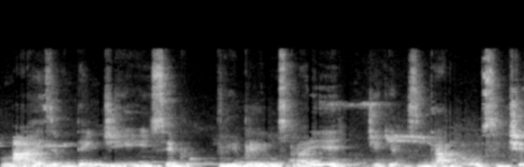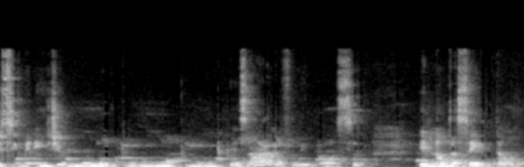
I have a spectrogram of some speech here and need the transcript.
Mas eu entendi e sempre vibrei luz para ele. No dia que ele desencarnou, eu senti assim, uma energia muito, muito, muito pesada. Eu falei, nossa, ele não tá aceitando.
